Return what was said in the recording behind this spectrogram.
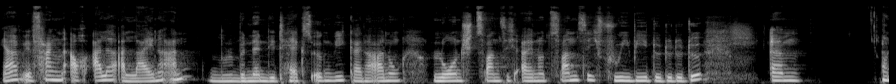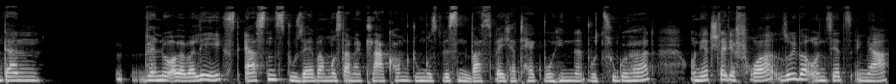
Ja, wir fangen auch alle alleine an, benennen die Tags irgendwie, keine Ahnung, Launch 2021, Freebie, du, du, du, du. Ähm, und dann, wenn du aber überlegst, erstens, du selber musst damit klarkommen, du musst wissen, was welcher Tag wohin, wozu gehört. Und jetzt stell dir vor, so wie bei uns jetzt im Jahr,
